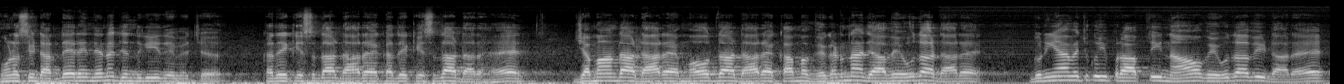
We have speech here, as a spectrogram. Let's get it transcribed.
ਹੁਣ ਅਸੀਂ ਡਰਦੇ ਰਹਿੰਦੇ ਨਾ ਜ਼ਿੰਦਗੀ ਦੇ ਵਿੱਚ ਕਦੇ ਕਿਸ ਦਾ ਡਰ ਹੈ, ਕਦੇ ਕਿਸ ਦਾ ਡਰ ਹੈ। ਜਮਾਂ ਦਾ ਡਰ ਹੈ, ਮੌਤ ਦਾ ਡਰ ਹੈ, ਕੰਮ ਵਿਗੜ ਨਾ ਜਾਵੇ, ਉਹਦਾ ਡਰ ਹੈ। ਦੁਨੀਆ ਵਿੱਚ ਕੋਈ ਪ੍ਰਾਪਤੀ ਨਾ ਹੋਵੇ, ਉਹਦਾ ਵੀ ਡਰ ਹੈ।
